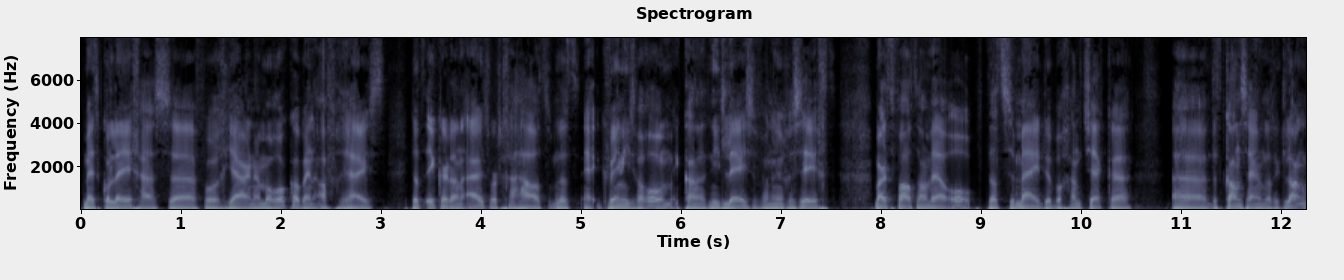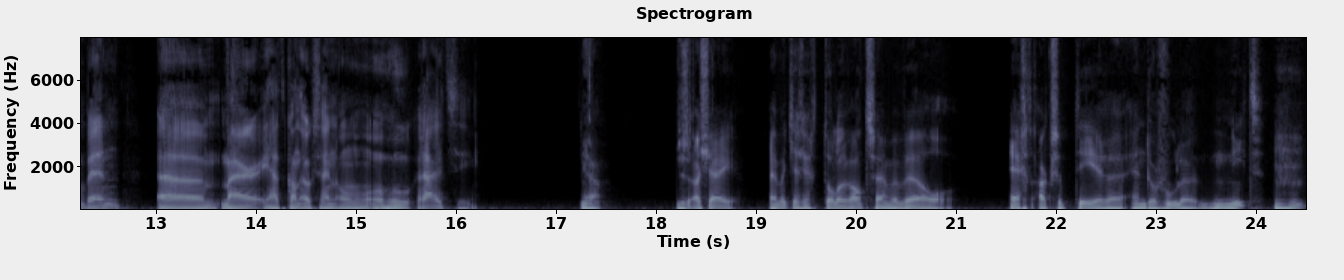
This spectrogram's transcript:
met collega's uh, vorig jaar naar Marokko ben afgereisd. Dat ik er dan uit word gehaald. Omdat ja, ik weet niet waarom. Ik kan het niet lezen van hun gezicht. Maar het valt dan wel op dat ze mij dubbel gaan checken. Uh, dat kan zijn omdat ik lang ben. maar ja, het kan ook zijn om hoe ik eruit zie. Ja. Dus als jij, en wat jij zegt, tolerant zijn we wel, echt accepteren en doorvoelen niet. Mm -hmm.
